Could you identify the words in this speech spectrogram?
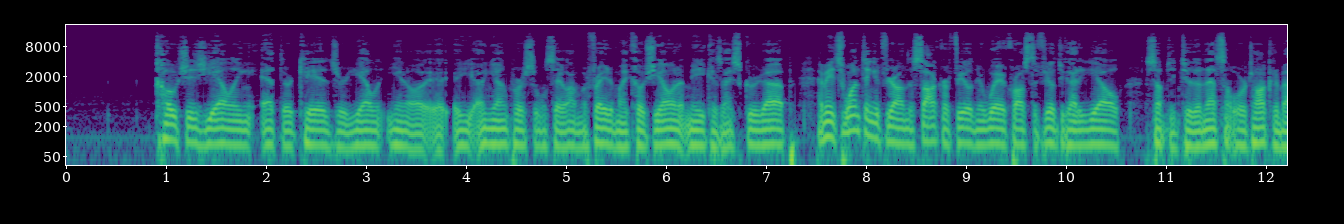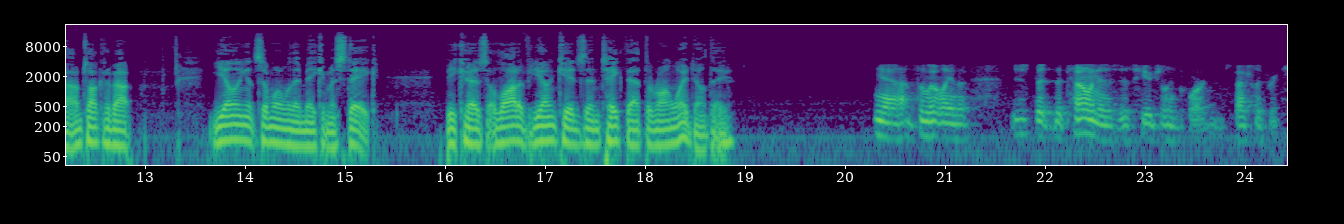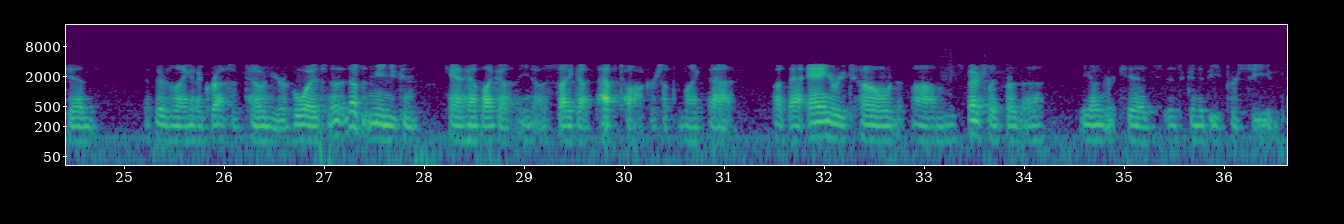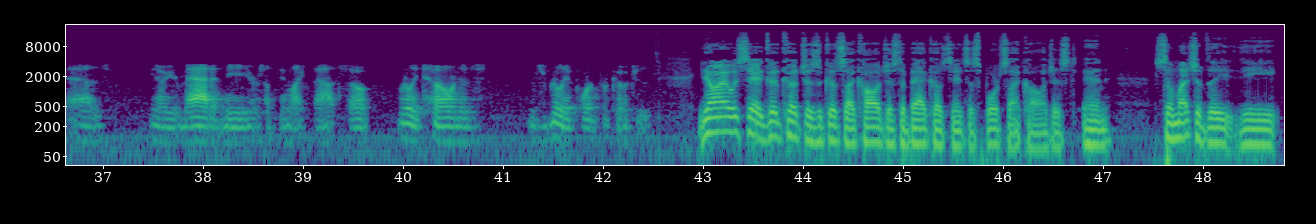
coaches yelling at their kids or yelling, you know, a, a young person will say, well, I'm afraid of my coach yelling at me because I screwed up. I mean, it's one thing if you're on the soccer field and you're way across the field, you got to yell something to them. That's not what we're talking about. I'm talking about yelling at someone when they make a mistake because a lot of young kids then take that the wrong way, don't they? Yeah, absolutely. The, just the, the tone is, is hugely important, especially for kids. If there's like an aggressive tone to your voice, and it doesn't mean you can can't have like a you know a psych a pep talk or something like that. But that angry tone, um, especially for the, the younger kids, is going to be perceived as you know you're mad at me or something like that. So really, tone is is really important for coaches. You know, I always say a good coach is a good psychologist. A bad coach needs a sports psychologist, and so much of the the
